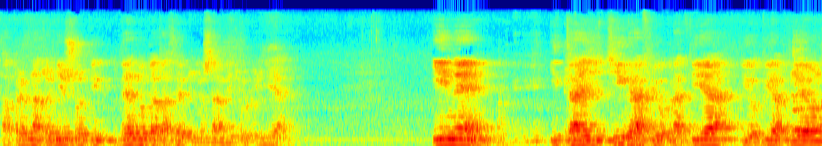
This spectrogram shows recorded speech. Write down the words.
θα πρέπει να τονίσω ότι δεν το καταθέτουμε σαν δικαιολογία. Είναι η τραγική γραφειοκρατία η οποία πλέον,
